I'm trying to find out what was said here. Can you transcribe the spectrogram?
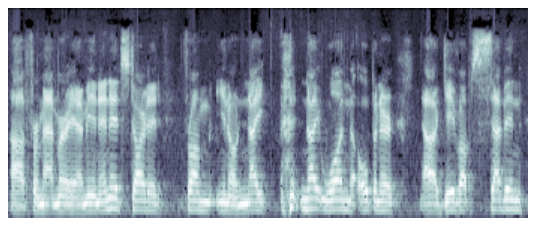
uh, for Matt Murray. I mean, and it started from you know night night one, the opener uh, gave up seven.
